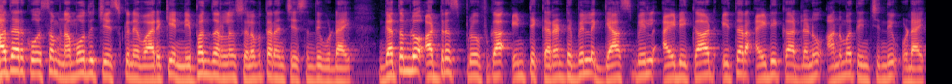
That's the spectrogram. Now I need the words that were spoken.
ఆధార్ కోసం నమోదు చేసుకునే వారికి నిబంధనలను సులభతరం చేసింది ఉన్నాయి. గతంలో అడ్రస్ ప్రూఫ్గా ఇంటి current bill gas bill ID card ఇతర ఐడి కార్డులను అనుమతించింది ఉడాయ్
